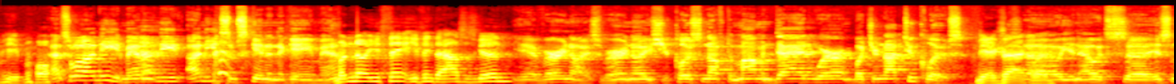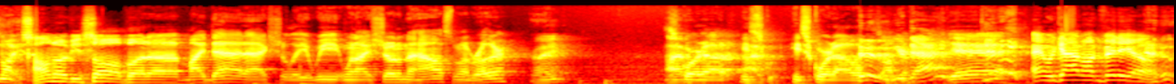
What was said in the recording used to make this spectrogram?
people. That's what I need, man. I need I need some skin in the game, man. But no, you think you think the house is good? yeah, very nice, very nice. You're close enough to mom and dad, where but you're not too close. Yeah, exactly. So you know it's uh, it's nice, I don't know if you saw, but uh, my dad actually, we when I showed him the house with my brother, right? scored out. He, sc- he scored out. Who? something. Your dad? Yeah. And we got it on video.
